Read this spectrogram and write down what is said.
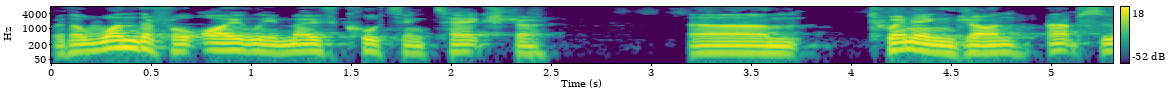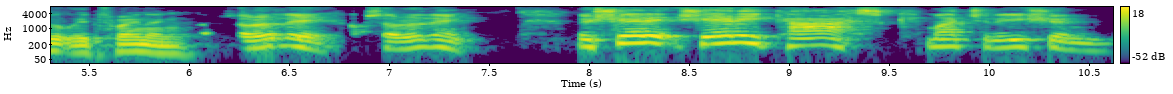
with a wonderful oily mouth coating texture. Um, twinning, John, absolutely twinning. Absolutely, absolutely. The sherry, sherry cask maturation,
